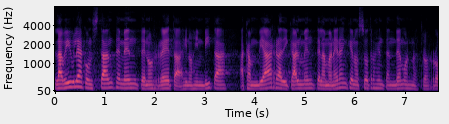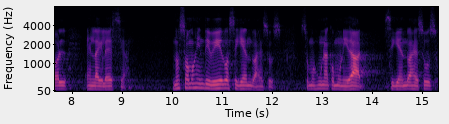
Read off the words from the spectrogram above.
La Biblia constantemente nos reta y nos invita a cambiar radicalmente la manera en que nosotros entendemos nuestro rol en la iglesia. No somos individuos siguiendo a Jesús, somos una comunidad siguiendo a Jesús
